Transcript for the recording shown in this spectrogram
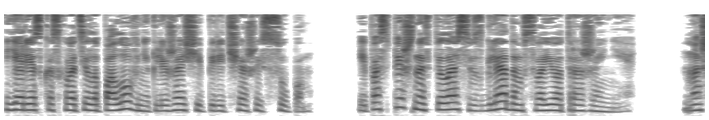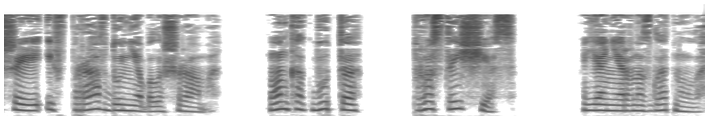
Я резко схватила половник, лежащий перед чашей с супом, и поспешно впилась взглядом в свое отражение. На шее и вправду не было шрама. Он как будто просто исчез. Я нервно сглотнула.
